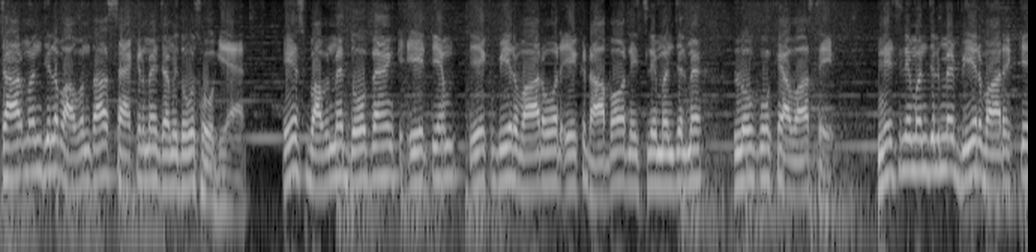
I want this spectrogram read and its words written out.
चार मंजिल भवन था सेकंड में जमीदोज हो गया है। इस भवन में दो बैंक, एटीएम, एक बीर वार और एक ढाबा और निचली मंजिल में लोगों के आवास थे। निचली मंजिल में बीर वार के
